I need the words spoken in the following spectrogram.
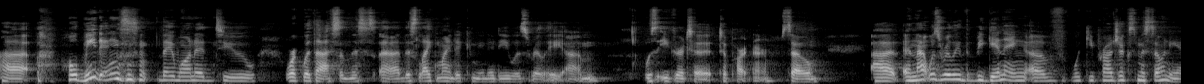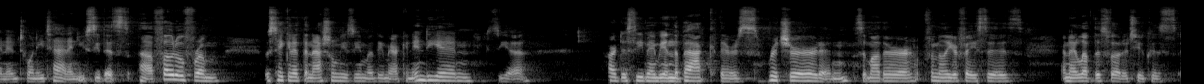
uh, hold meetings, they wanted to work with us. And this uh, this like-minded community was really um, was eager to to partner. So, uh, and that was really the beginning of Wiki Project Smithsonian in 2010. And you see this photo from was taken at the National Museum of the American Indian. You see hard to see maybe in the back. There's Richard and some other familiar faces. And I love this photo too because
